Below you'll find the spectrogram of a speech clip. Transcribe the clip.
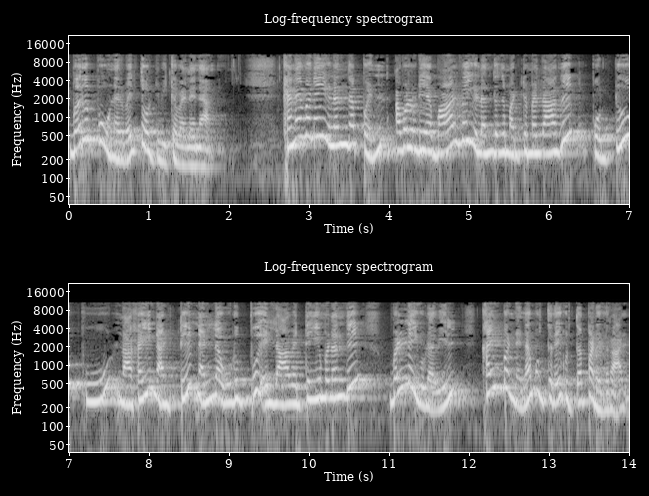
வெறுப்பு உணர்வை தோற்றுவிக்க வல்லன. கணவனை இழந்த பெண் அவளுடைய வாழ்வை இழந்தது மட்டுமல்லாது பொட்டு பூ நகை நட்டு நல்ல உடுப்பு எல்லாவற்றையும் இழந்து வெள்ளை உடவில் கைப்பண்ணென முத்திரை குத்தப்படுகிறாள்.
